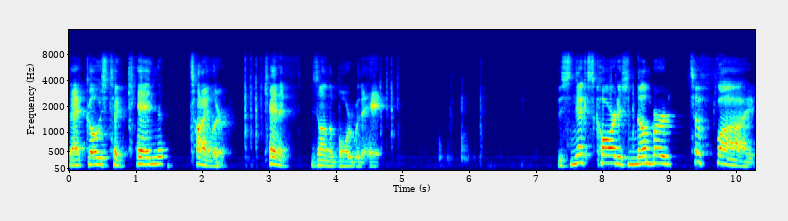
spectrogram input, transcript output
That goes to Ken Tyler. Kenneth is on the board with a hit. This next card is numbered to 5.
